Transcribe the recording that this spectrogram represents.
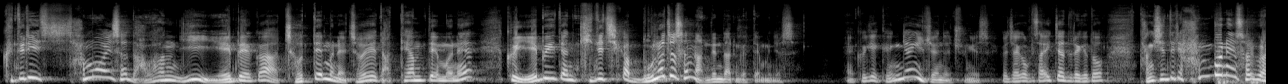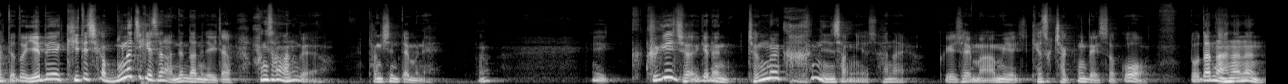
그들이 사모하여서 나온 이 예배가 저 때문에 저의 나태함 때문에 그 예배에 대한 기대치가 무너져서는 안 된다는 것 때문이었어요. 예, 그게 굉장히 중요했어요. 제가 우리 사역자들에게도 당신들이 한 번에 설교할 를 때도 예배의 기대치가 무너지게 해서는 안 된다는 얘기 제가 항상 하는 거예요. 당신 때문에. 어? 그게 저에게는 정말 큰 인상이어서 하나예요. 그게 제 마음이 계속 작동돼 있었고 또 다른 하나는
